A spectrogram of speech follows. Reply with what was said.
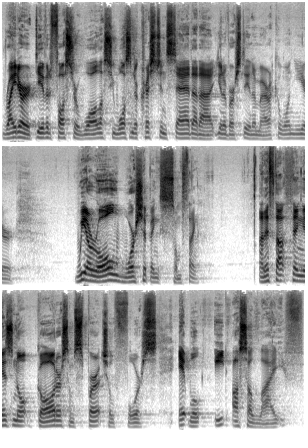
writer David Foster Wallace, who wasn't a Christian, said at a university in America one year, we are all worshiping something. And if that thing is not God or some spiritual force, it will eat us alive.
